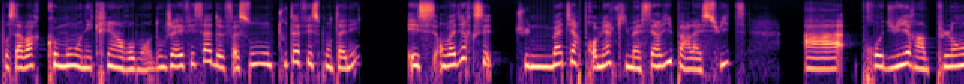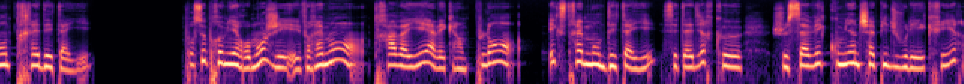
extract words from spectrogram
pour savoir comment on écrit un roman. Donc j'avais fait ça de façon tout à fait spontanée. Et on va dire que c'est une matière première qui m'a servi par la suite à produire un plan très détaillé. Pour ce premier roman, j'ai vraiment travaillé avec un plan extrêmement détaillé, c'est-à-dire que je savais combien de chapitres je voulais écrire,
